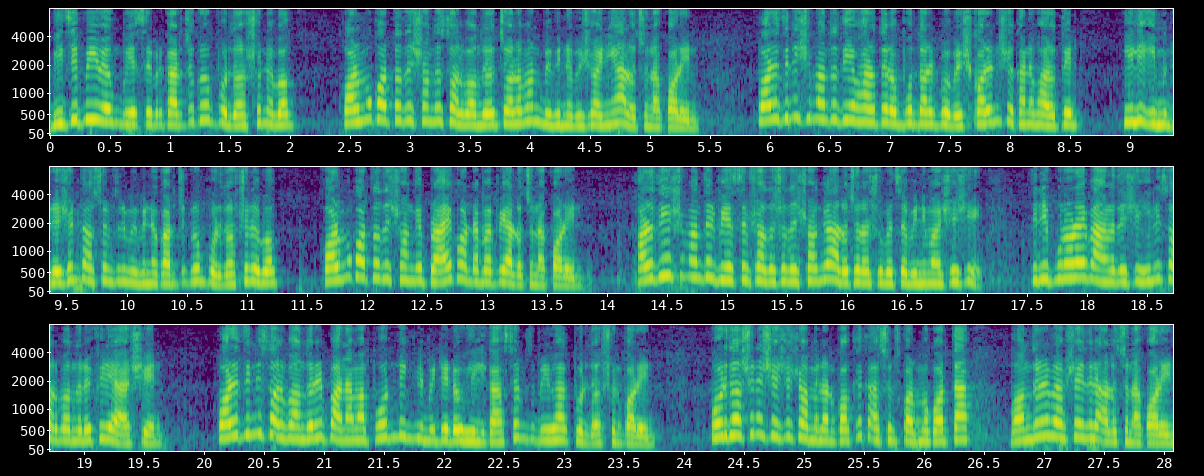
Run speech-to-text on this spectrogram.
বিজেপি এবং বিএসএফ এর কার্যক্রম পরিদর্শন এবং কর্মকর্তাদের সঙ্গে স্থলবন্দরে চলমান বিভিন্ন বিষয় নিয়ে আলোচনা করেন। পরে তিনি সীমান্ত দিয়ে ভারতের অভ্যন্তরে প্রবেশ করেন। সেখানে ভারতের হিলি ইমিগ্রেশন কাস্টমসের বিভিন্ন কার্যক্রম পরিদর্শন এবং কর্মকর্তাদের সঙ্গে প্রায় ঘণ্টাব্যাপী আলোচনা করেন। ভারতীয় সীমান্তের বিএসএফ সদস্যদের সঙ্গে আলোচনা শুভেচ্ছা বিনিময় শেষে তিনি পুনরায় বাংলাদেশে হিলি স্থলবন্দরে ফিরে আসেন। পরে তিনি স্থলবন্দরের পানামা পোর্ট লিঙ্ক লিমিটেড ও হিলি কাস্টমস বিভাগ পরিদর্শন করেন। পরিদর্শনের শেষে সম্মেলন কক্ষে কাস্টমস কর্মকর্তা, বন্দরের ব্যবসায়ীদের আলোচনা করেন।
